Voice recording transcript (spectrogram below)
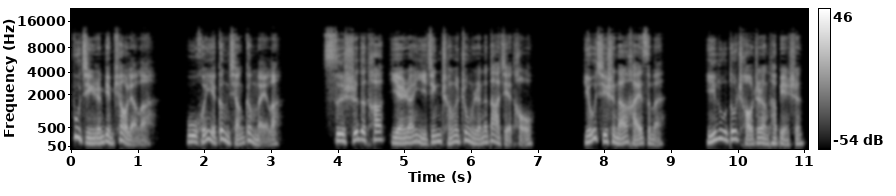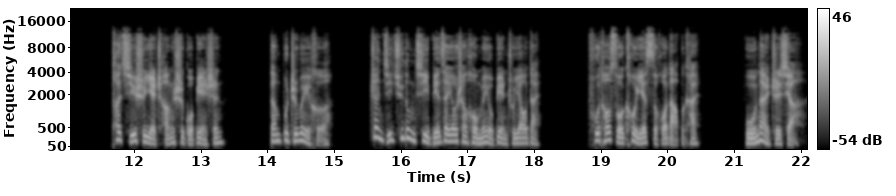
不仅人变漂亮了，武魂也更强更美了。此时的他俨然已经成了众人的大姐头。尤其是男孩子们，一路都吵着让他变身。他其实也尝试过变身，但不知为何，战级驱动器别在腰上后没有变出腰带，葡萄锁扣也死活打不开。无奈之下，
